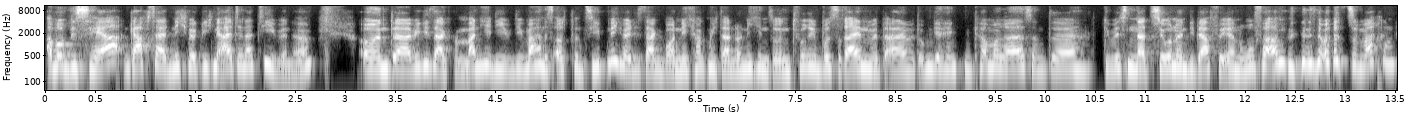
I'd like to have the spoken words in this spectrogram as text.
Aber bisher gab's halt nicht wirklich eine Alternative, ne? Und äh, wie gesagt, manche, die, die machen das aus Prinzip nicht, weil die sagen, boah, nee, ich hock mich da noch nicht in so einen Touribus rein mit, äh, mit umgehängten Kameras und äh, gewissen Nationen, die dafür ihren Ruf haben, sowas zu machen.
